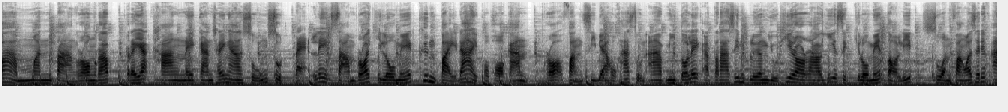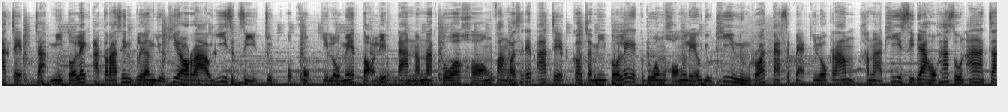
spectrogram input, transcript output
ว่ามันต่างรองรับระยะทางในการใช้งานสูงสุดแตะเลข 300 กิโลเมตรขึ้นไปได้พอๆกัน เพราะฝั่ง CBR 650R มีตัวเลขอัตราสิ้นเปลืองอยู่ที่ราวๆ 20 กิโลเมตรต่อลิตร ส่วนฝั่ง y c f R7 จะมีตัวเลขอัตราสิ้นเปลืองอยู่ที่ราวๆ 24.66 กิโลเมตรต่อลิตร ด้านน้ำหนักตัวของฝั่ง y c f R7 ก็จะมีตัวเลขรวมของเหลวอยู่ที่ 188 กิโลกรัม ขณะที่ CBR 650R จะ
